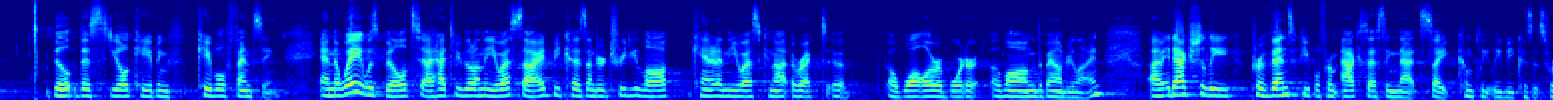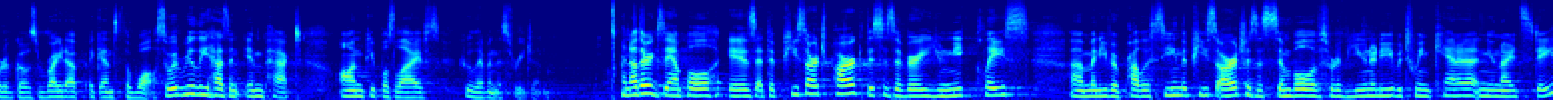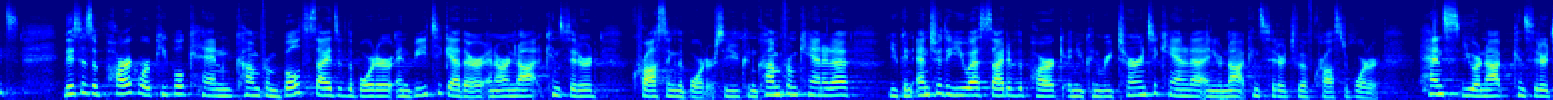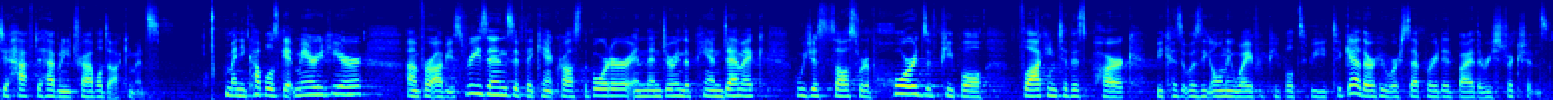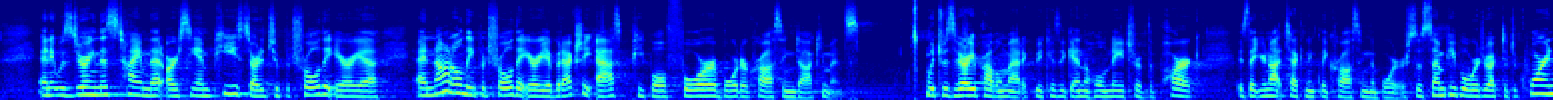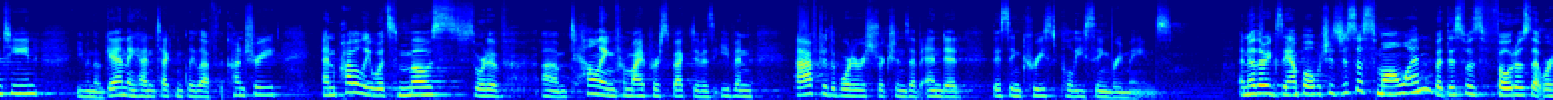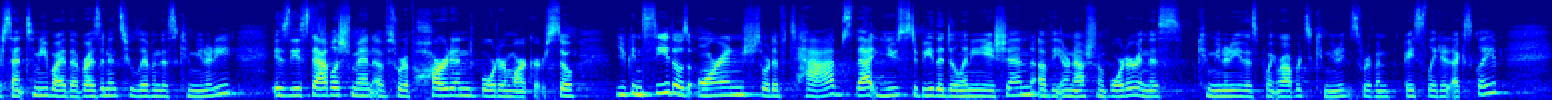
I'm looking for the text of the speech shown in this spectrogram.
built this steel cable fencing. And the way it was built uh, had to be built on the US side because under treaty law, Canada and the US cannot erect a, a wall or a border along the boundary line. Um, it actually prevents people from accessing that site completely because it sort of goes right up against the wall. So it really has an impact on people's lives who live in this region. Another example is at the Peace Arch Park. This is a very unique place. Um, many of you have probably seen the Peace Arch as a symbol of sort of unity between Canada and the United States. This is a park where people can come from both sides of the border and be together and are not considered crossing the border. So you can come from Canada, you can enter the US side of the park, and you can return to Canada, and you're not considered to have crossed a border. Hence, you are not considered to have to have any travel documents. Many couples get married here um, for obvious reasons if they can't cross the border. And then during the pandemic, we just saw sort of hordes of people flocking to this park because it was the only way for people to be together who were separated by the restrictions. And it was during this time that RCMP started to patrol the area, and not only patrol the area, but actually ask people for border crossing documents which was very problematic because, again, the whole nature of the park is that you're not technically crossing the border. So some people were directed to quarantine, even though, again, they hadn't technically left the country. And probably what's most sort of um, telling from my perspective is even after the border restrictions have ended, this increased policing remains. Another example, which is just a small one, but this was photos that were sent to me by the residents who live in this community, is the establishment of sort of hardened border markers. So you can see those orange sort of tabs. That used to be the delineation of the international border in this community, this Point Roberts community, sort of an isolated exclave.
